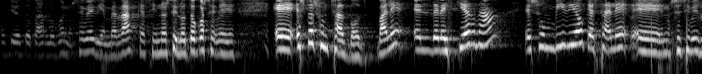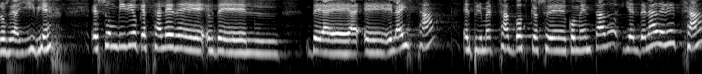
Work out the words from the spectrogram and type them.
No quiero tocarlo. Bueno, se ve bien, ¿verdad? Que si no, si lo toco, se ve. Eh, esto es un chatbot, ¿vale? El de la izquierda es un vídeo que sale. Eh, no sé si veis los de allí bien. Es un vídeo que sale de, de, de eh, el AISA el primer chatbot que os he comentado, y el de la derecha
